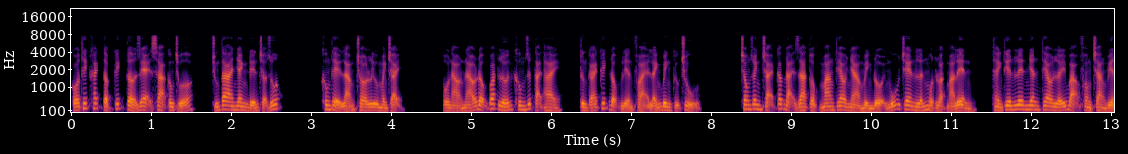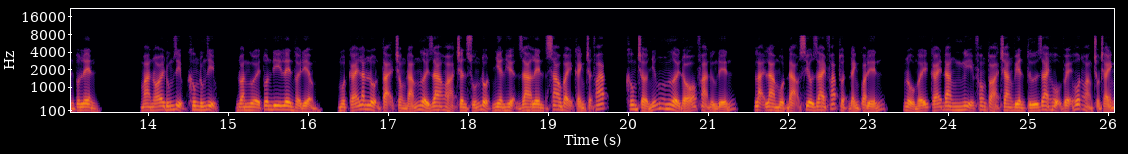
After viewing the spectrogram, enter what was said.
Có thích khách tập kích tờ rẽ xạ công chúa, chúng ta nhanh đến trợ giúp. Không thể làm cho lưu manh chạy. Ồn ào náo động quát lớn không dứt tại thai từng cái kích động liền phải lánh binh cứu chủ. Trong doanh trại các đại gia tộc mang theo nhà mình đội ngũ chen lấn một loạt mà lên, thành thiên lên nhân theo lấy bạo phong trang viên tuân lên. Mà nói đúng dịp không đúng dịp, đoàn người tuân đi lên thời điểm, một cái lăn lộn tại trong đám người ra hỏa chân xuống đột nhiên hiện ra lên sao bảy cánh trận pháp, không chờ những người đó phản ứng đến, lại là một đạo siêu giai pháp thuật đánh qua đến, nổ mấy cái đang nghị phong tỏa trang viên tứ giai hộ vệ hốt hoảng trốn tránh.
